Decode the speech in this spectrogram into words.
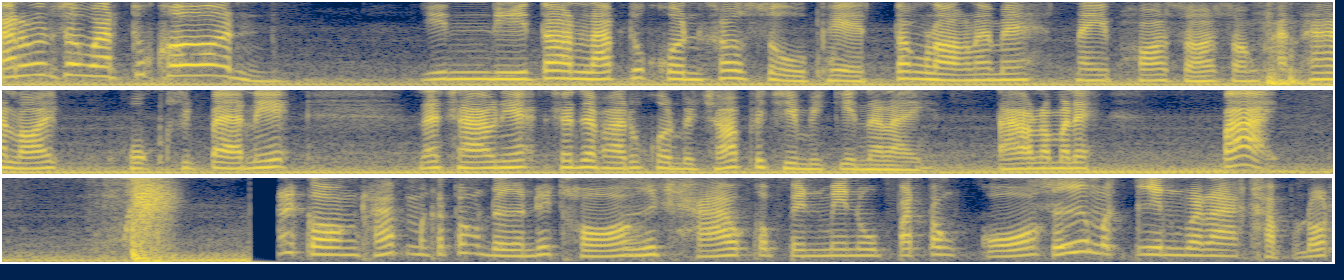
อรุณสวัสดิ์ทุกคน ยินดีต้อนรับทุกคนเข้าสู่เพจต้องลองแล้วไหมในพศ 2568 นี้ และเช้าเนี้ย ฉันจะพาทุกคนไปช็อปไปชิมไปกินอะไร ตามเรามาเลยไป้าย กองทัพมันก็ต้องเดินด้วยท้องมื้อเช้าก็เป็นเมนูปลาต้องโกซื้อมากินเวลาขับรถ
